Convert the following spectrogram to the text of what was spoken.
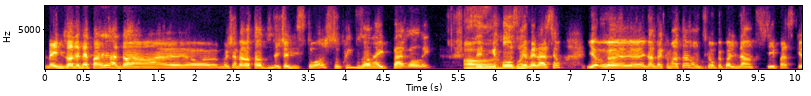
ben, il nous en avait parlé dans. dans, euh, moi, j'avais entendu déjà l'histoire. Je suis surpris que vous en ayez parlé. Ah, C'est une grosse ouais. révélation. Il y a, euh, dans le documentaire, on dit qu'on ne peut pas l'identifier parce que,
